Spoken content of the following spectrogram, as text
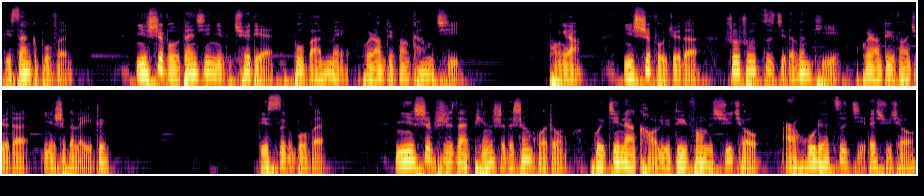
第三个部分，你是否担心你的缺点不完美会让对方看不起？同样。你是否觉得说出自己的问题会让对方觉得你是个累赘？第四个部分，你是不是在平时的生活中会尽量考虑对方的需求而忽略自己的需求？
